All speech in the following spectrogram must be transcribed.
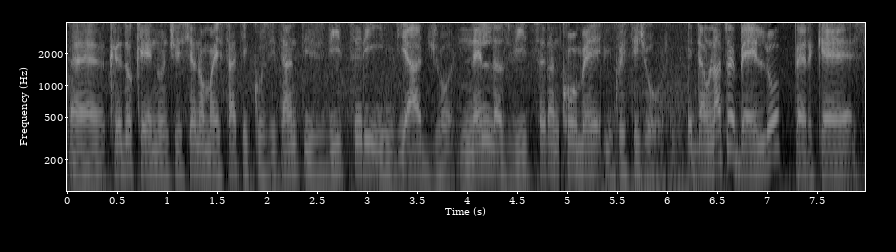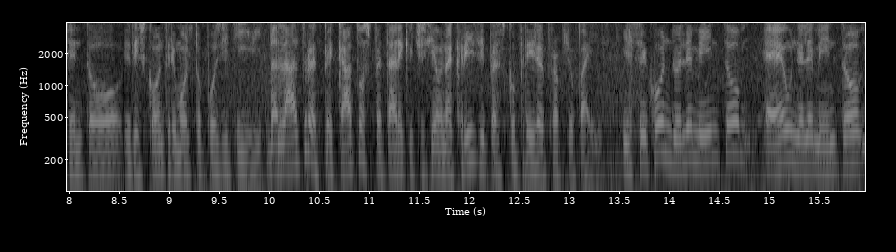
Eh, credo che non ci siano mai stati così tanti svizzeri in viaggio nella Svizzera come in questi giorni. E da un lato è bello perché sento riscontri molto positivi, dall'altro è peccato aspettare che ci sia una crisi per scoprire il proprio paese. Il secondo elemento è un elemento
